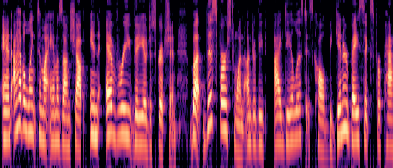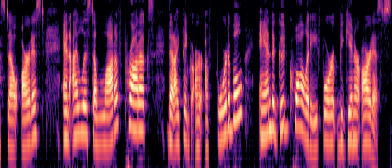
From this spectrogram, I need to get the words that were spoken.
and I have a link to my Amazon shop in every video description. But this first one under the idea list is called Beginner Basics for Pastel Artists. And I list a lot of products that I think are affordable and a good quality for beginner artists.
